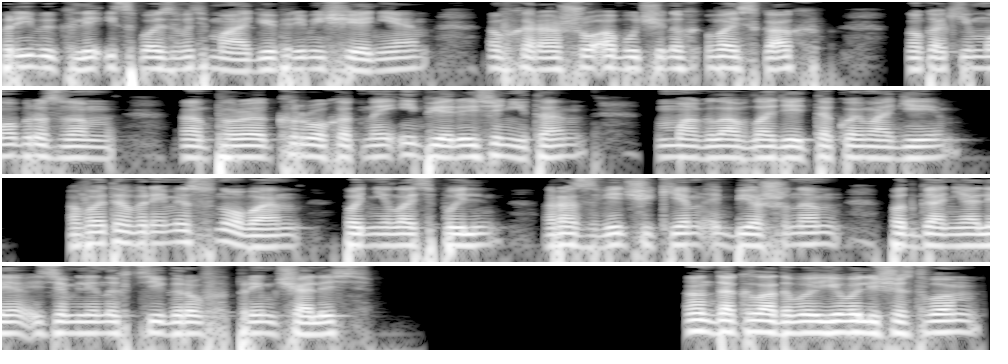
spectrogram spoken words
привыкли использовать магию перемещения в хорошо обученных войсках, но каким образом э, крохотная империя Зенита могла владеть такой магией? В это время снова поднялась пыль. Разведчики бешено подгоняли земляных тигров, примчались. Докладываю его величеству,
